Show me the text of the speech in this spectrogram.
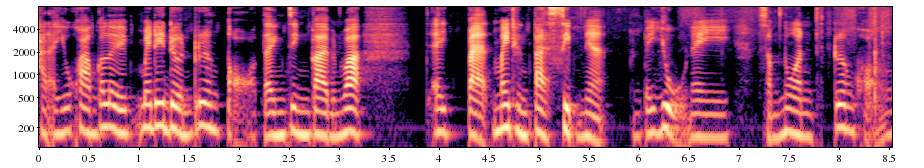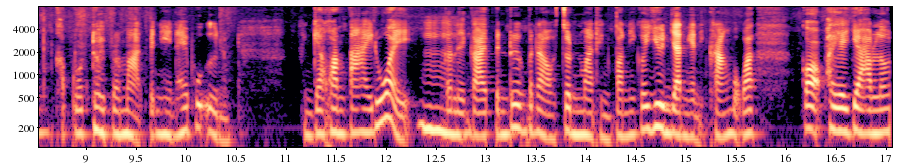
ขาดอายุความก็เลยไม่ได้เดินเรื่องต่อ แต่จริงๆ กลายเป็นว่าไอ้แปดไม่ถึง 80 เนี่ย มันไปอยู่ในสำนวนเรื่องของขับรถโดยประมาทเป็นเหตุให้ผู้อื่น ถึงแก่ความตายด้วยอืมก็เลยกลายเป็นเรื่องเป็นราวจนมาถึงตอนนี้ก็ยืนยันกันอีกครั้ง บอกว่าก็พยายามแล้ว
